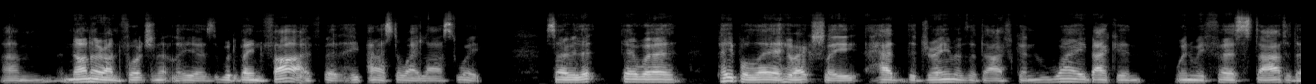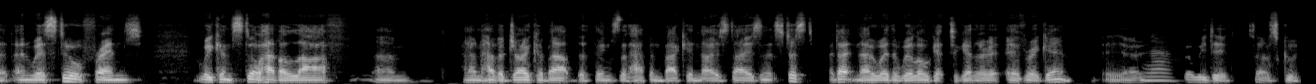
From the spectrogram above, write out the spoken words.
Um, Nonna, unfortunately, as would have been five, but he passed away last week. So that there were people there who actually had the dream of the Duyfken way back in when we first started it, and we're still friends. We can still have a laugh um, and have a joke about the things that happened back in those days. And it's just, I don't know whether we'll all get together ever again. You know, No. But we did. So it's good.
